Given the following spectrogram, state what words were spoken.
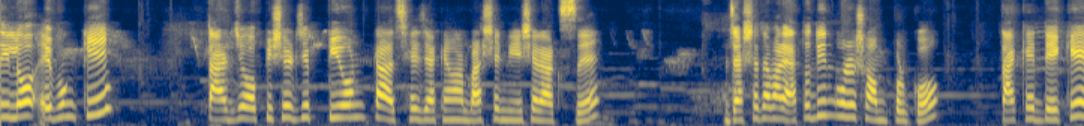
দিল এবং কি তার যে অফিসের যে পিয়নটা আছে, যাকে আমার বাসায় নিয়ে এসে রাখছে, যার সাথে আমার এতদিন ধরে সম্পর্ক, তাকে ডেকে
